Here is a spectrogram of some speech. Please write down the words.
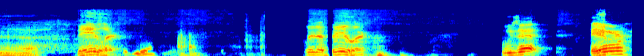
Uh, Baylor. Yeah. Played at Baylor. who's that? Baylor.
